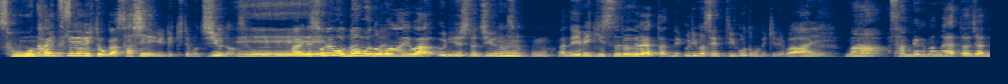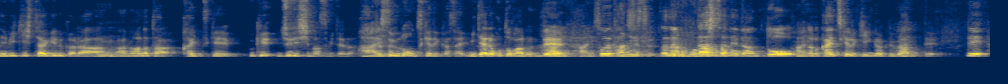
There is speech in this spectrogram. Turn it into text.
そうなんですか買い付けれる人が差し値入れてきても自由なんですよ。へーはい、で、それを飲む飲まいないは売り主の自由なんですよ。うん値引きするぐらいだったら、ね、売りませんっていうこともできれば、はい。まあ、300万ぐらいだったらじゃあ値引きしてあげるから、うんあの、あなた買い付け受け、受理しますみたいな。はいですぐローンつけてください。みたいなことがあるんで、はいはいはいそういう感じです。だ出した値段と、はいあの買い付けの金額があって、で、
